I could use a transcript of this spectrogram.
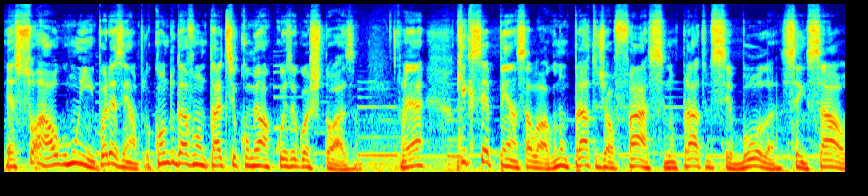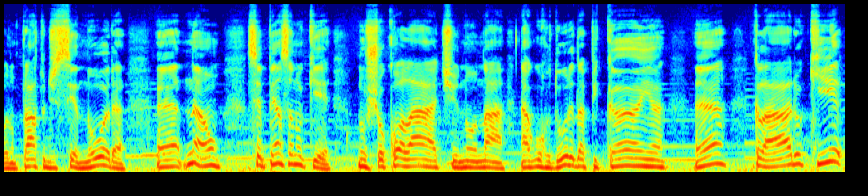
é só algo ruim. Por exemplo, quando dá vontade de se comer uma coisa gostosa, né? O que, que você pensa logo? Num prato de alface, num prato de cebola sem sal, num prato de cenoura? É, não. Você pensa no quê? No chocolate, no, na, na gordura da picanha, é? Claro que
